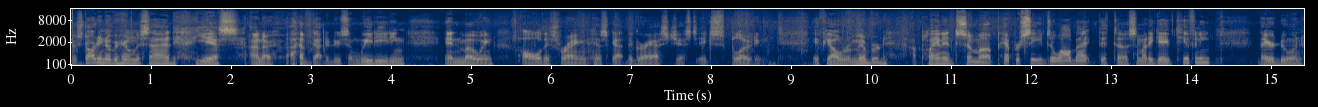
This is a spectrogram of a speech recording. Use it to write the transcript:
So starting over here on the side, yes, I know. I've got to do some weed eating and mowing. All this rain has got the grass just exploding. If y'all remembered, I planted some uh, pepper seeds a while back that uh, somebody gave Tiffany. They are doing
